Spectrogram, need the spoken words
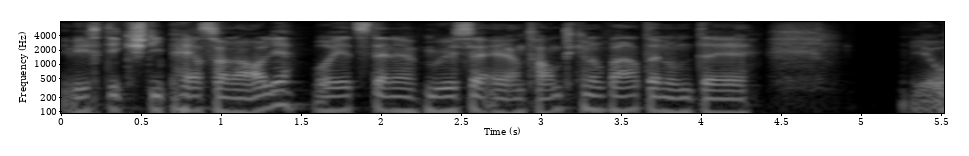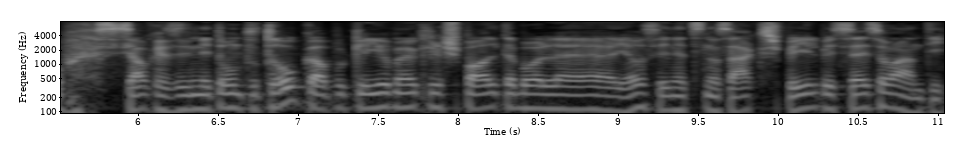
Die wichtigste Personalie, die jetzt dann müssen äh, an die Hand genommen werden und äh, ja, sie sagen, sie sind nicht unter Druck, aber gleich möglichst bald einmal, äh, ja, sind jetzt noch sechs Spiele bis Saisonende.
